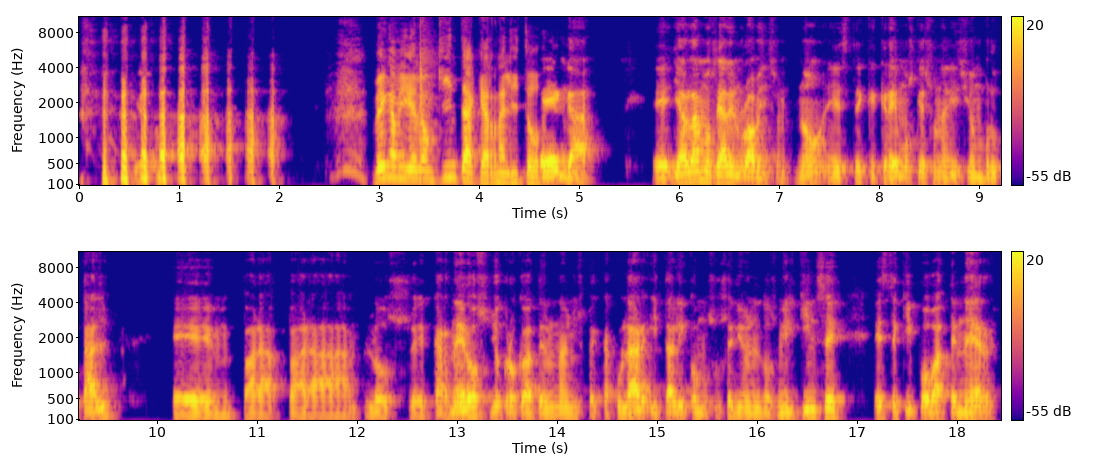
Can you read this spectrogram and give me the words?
Venga, Miguelón, quinta, carnalito. Venga. Eh, ya hablamos de Allen Robinson, ¿no? Este, que creemos que es una edición brutal. Em, para, para los eh, carneros. Yo creo que va a tener un año espectacular y tal y como sucedió en el 2015, este equipo va a tener,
